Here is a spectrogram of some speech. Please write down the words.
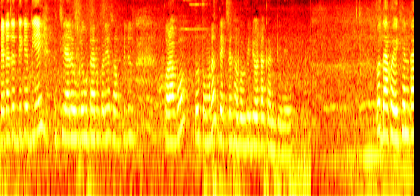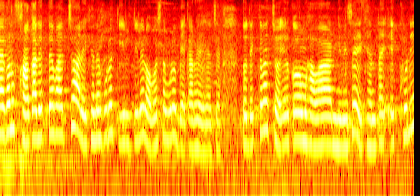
বেটাদের দিকে দিয়েই চেয়ারে উপরে উঠান করিয়ে সব কিছু করাবো। তো তোমরা দেখতে থাকো ভিডিওটা কন্টিনিউ তো দেখো, এখানটা এখন ফাঁকা দেখতে পাচ্ছ, আর এখানে পুরো তিল টিলের অবস্থা পুরো বেকার হয়ে গেছে। তো দেখতে পাচ্ছ, এরকম হাওয়ার নিমেষে এখানটায় এক্ষুনি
